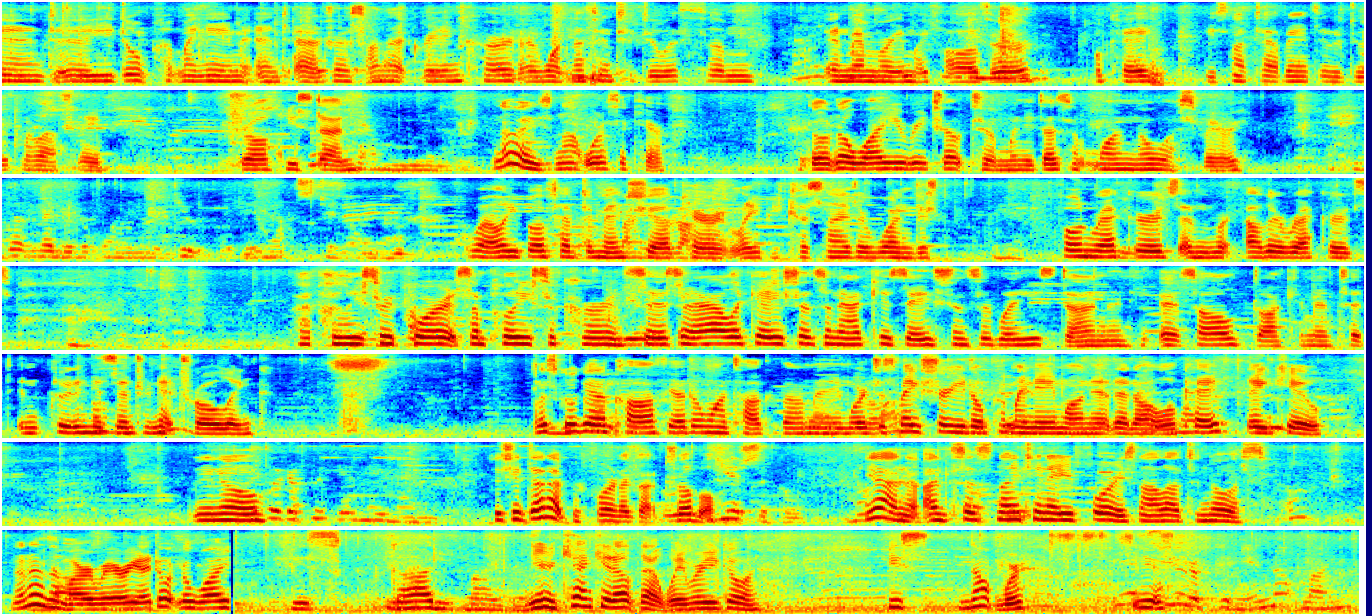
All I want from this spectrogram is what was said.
And uh, you don't put my name and address on that greeting card. I want nothing to do with them in memory of my father. Okay? He's not to have anything to do with my last name. Girl, he's done. No, he's not worth a care. I don't know why you reach out to him when he doesn't want to know us, Barry. Well, you both have dementia apparently because neither one there's phone records and other records, uh, police reports and police occurrences and allegations and accusations of what he's done, and he, it's all documented, including his internet trolling. Let's go get a coffee. I don't want to talk about him anymore. Just make sure you don't put my name on it at all, okay? Thank you. You know, a- because you've done it before and I got in trouble. Yeah, and, and since 1984, he's not allowed to know us. None of them are, Mary. I don't know why. He's God. You can't get out that way. Where are you going? He's not worth. It's Yeah. your opinion, not mine.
